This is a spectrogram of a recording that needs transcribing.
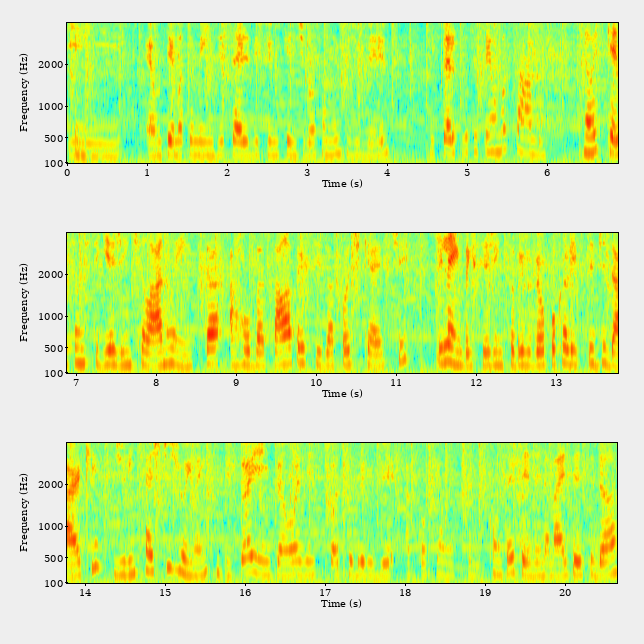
Sim. E é um tema também de séries e filmes que a gente gosta muito de ver. Espero que vocês tenham gostado. Não esqueçam de seguir a gente lá no Insta, arroba Sala Precisa Podcast. E lembre-se, a gente sobreviveu ao apocalipse de Dark de 27 de junho, hein? Isso aí, então a gente pode sobreviver a qualquer um Com certeza, ainda mais esse da,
